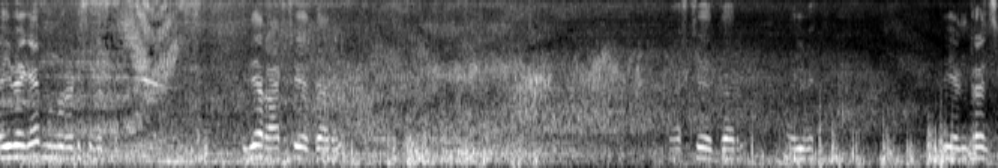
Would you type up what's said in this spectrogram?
ಹೈವೇಗೆ ಮುನ್ನೂರು ಅಡಿ ಸಿಗುತ್ತೆ. ಇದೇ ರಾಷ್ಟ್ರೀಯ ಹೆದ್ದಾರಿ. ರಾಷ್ಟ್ರೀಯ ಹೆದ್ದಾರಿ ಹೈವೇ. ಇದು ಎಂಟ್ರೆನ್ಸ್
